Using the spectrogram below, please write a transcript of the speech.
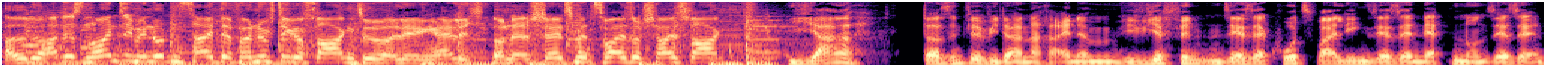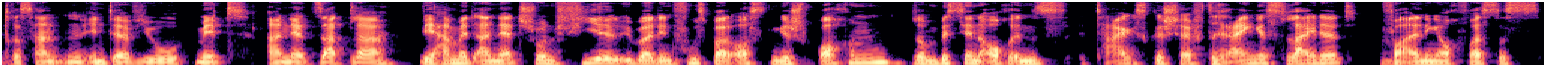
Also du hattest 90 Minuten Zeit, dir vernünftige Fragen zu überlegen, ehrlich. Und er stellst mir zwei so scheiß Fragen. Ja, da sind wir wieder nach einem, wie wir finden, sehr, sehr kurzweiligen, sehr, sehr netten und sehr, sehr interessanten Interview mit Annette Sattler. Wir haben mit Annette schon viel über den Fußball Osten gesprochen, so ein bisschen auch ins Tagesgeschäft reingeslidet, vor allen Dingen auch was das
